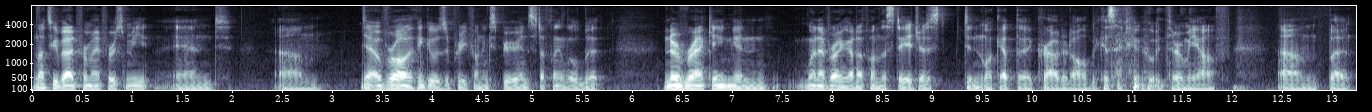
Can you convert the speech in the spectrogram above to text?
not too bad for my first meet, and um, yeah, overall, I think it was a pretty fun experience. Definitely a little bit nerve wracking. And whenever I got up on the stage, I just didn't look at the crowd at all because I knew it would throw me off. Um, but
